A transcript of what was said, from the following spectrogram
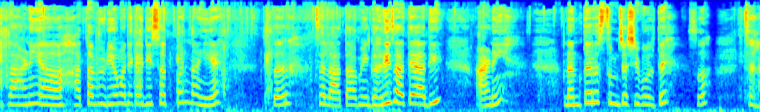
आणि आता व्हिडिओमध्ये काही दिसत पण नाही आहे तर चला आता मी घरी जाते आधी आणि नंतरच तुमच्याशी बोलते. सो चला.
